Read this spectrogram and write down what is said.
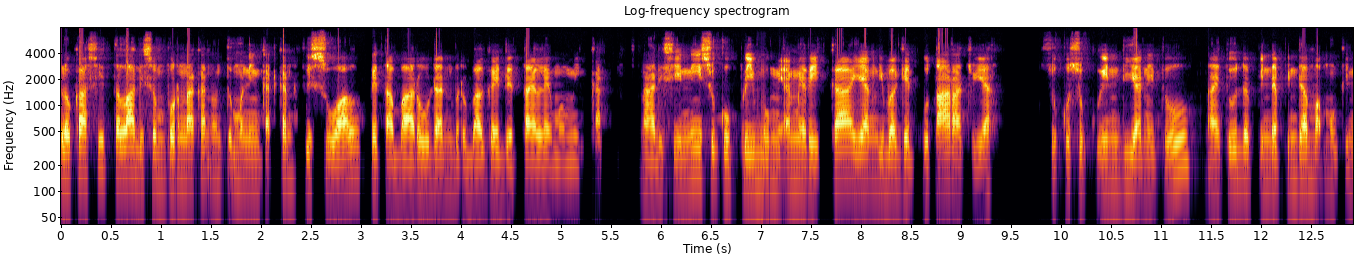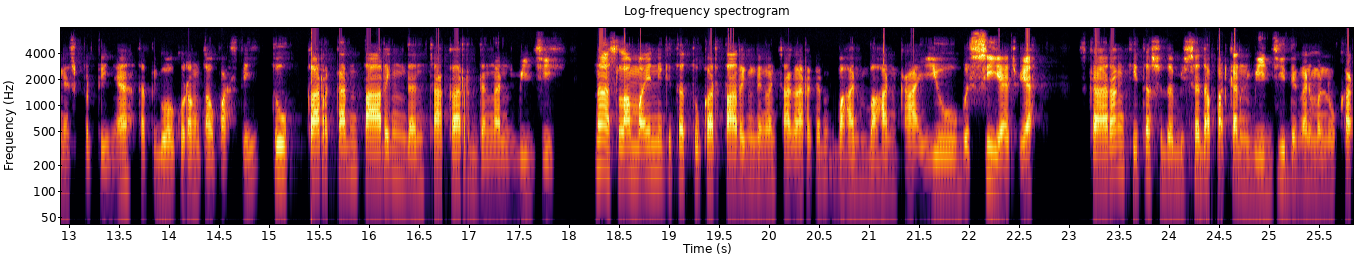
Lokasi telah disempurnakan untuk meningkatkan visual, peta baru, dan berbagai detail yang memikat. Nah, di sini suku pribumi Amerika yang di bagian utara, cuy ya suku-suku Indian itu, nah itu udah pindah-pindah map mungkinnya sepertinya, tapi gua kurang tahu pasti. Tukarkan taring dan cakar dengan biji. Nah, selama ini kita tukar taring dengan cakar kan bahan-bahan kayu, besi ya cuy ya. Sekarang kita sudah bisa dapatkan biji dengan menukar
